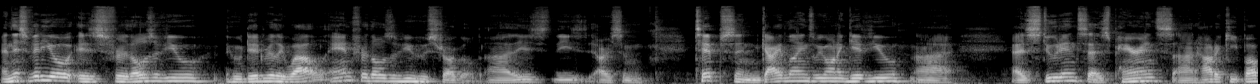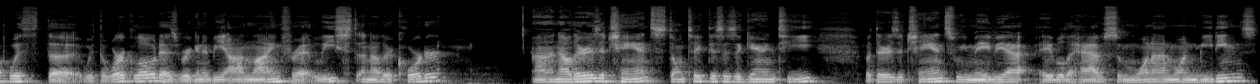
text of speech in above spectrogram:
and this video is for those of you who did really well, and for those of you who struggled. Uh, these these are some tips and guidelines we want to give you uh, as students, as parents, on how to keep up with the with the workload, as we're going to be online for at least another quarter. Uh, now there is a chance. Don't take this as a guarantee but there is a chance we may be able to have some one-on-one meetings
